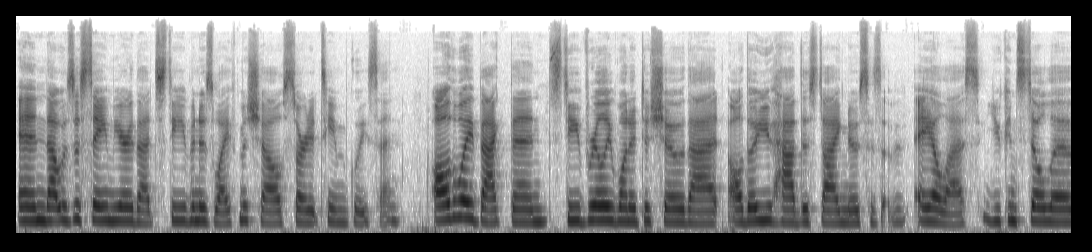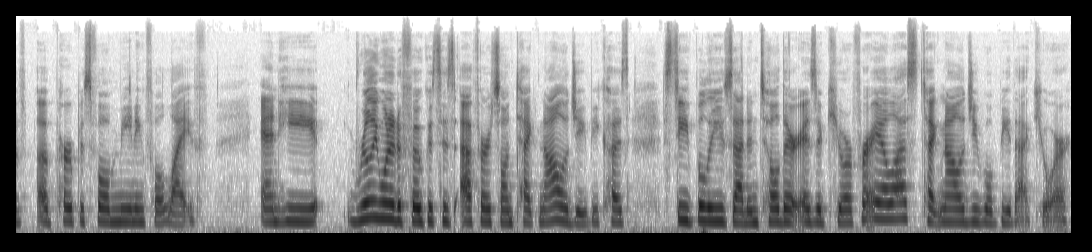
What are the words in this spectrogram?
and that was the same year that Steve and his wife Michelle started Team Gleason. All the way back then, Steve really wanted to show that although you have this diagnosis of ALS, you can still live a purposeful, meaningful life. And he really wanted to focus his efforts on technology because Steve believes that until there is a cure for ALS, technology will be that cure.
